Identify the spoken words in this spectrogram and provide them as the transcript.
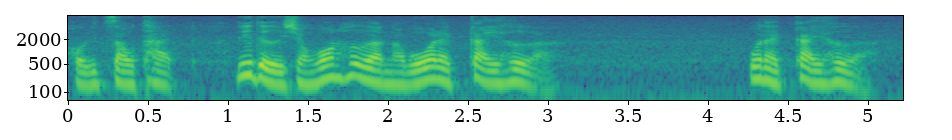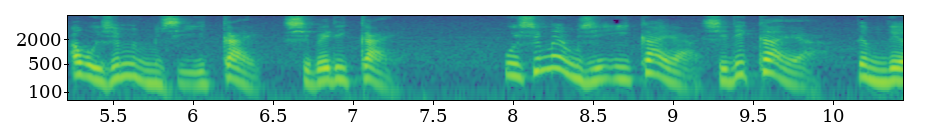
互伊糟蹋，你就会想讲好啊，那无我来改好啊，我来改好啊。啊，为什么毋是伊改，是要你改？为什么毋是伊改啊，是你改啊？对毋对？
